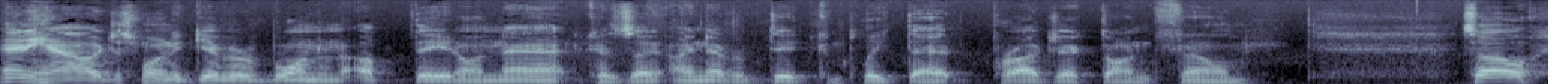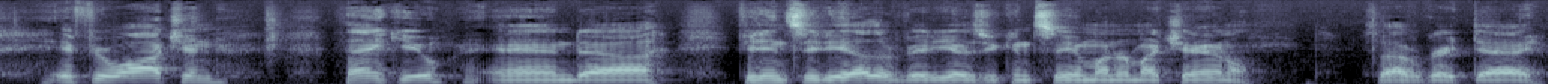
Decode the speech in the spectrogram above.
anyhow, I just wanted to give everyone an update on that because I, I never did complete that project on film. So if you're watching, thank you. And uh, if you didn't see the other videos, you can see them under my channel. So have a great day.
